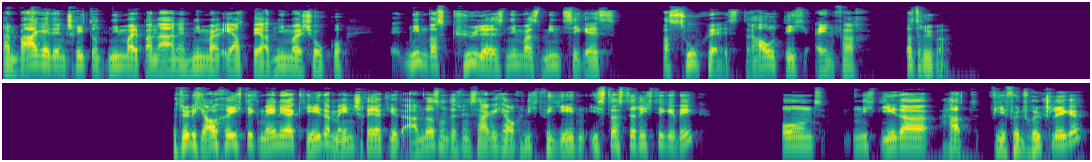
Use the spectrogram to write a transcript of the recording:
Dann wage den Schritt und nimm mal Bananen, nimm mal Erdbeeren, nimm mal Schoko. Nimm was Kühles, nimm was Minziges. Versuche es. Trau dich einfach darüber. Natürlich auch richtig, Maniac, jeder Mensch reagiert anders und deswegen sage ich auch, nicht für jeden ist das der richtige Weg. Und nicht jeder hat vier, fünf Rückschläge.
